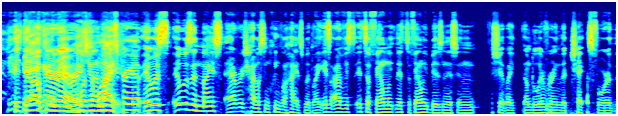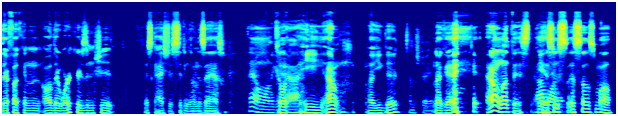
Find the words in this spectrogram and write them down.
His get dad off gotta your be ass. rich Was it and a nice crib? It was it was a nice average house in Cleveland Heights, but like it's obvious it's a family it's a family business and shit. Like I'm delivering the checks for their fucking all their workers and shit. This guy's just sitting on his ass. They don't want to Cool. get high. He I don't. Oh, you good? I'm straight. Okay. I don't want this. I Yeah, it's, want too, it's so small.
